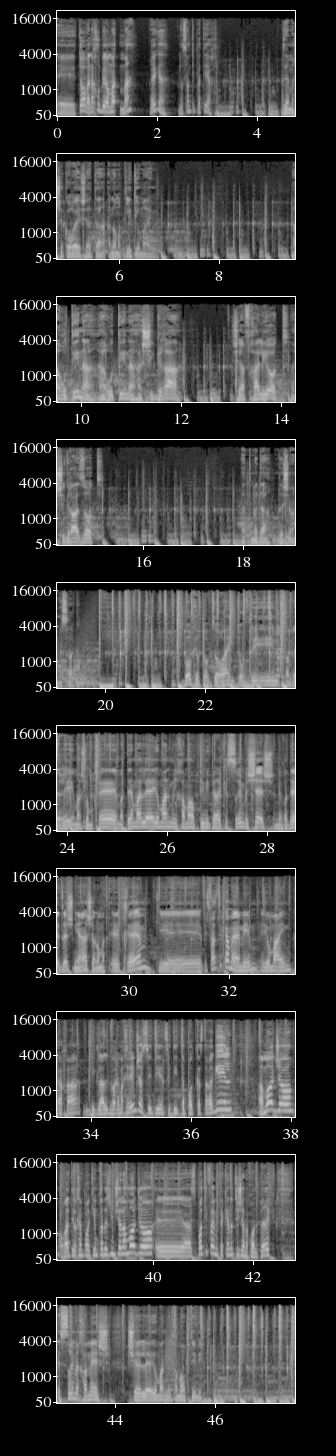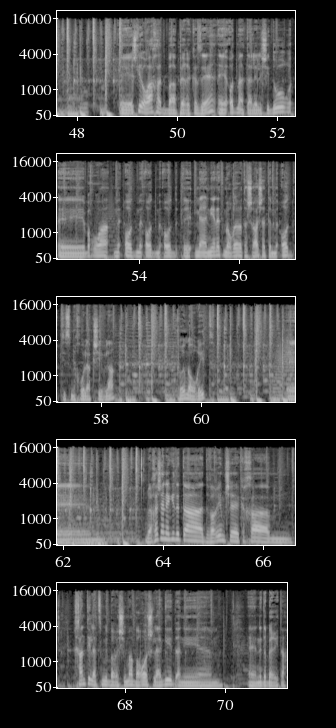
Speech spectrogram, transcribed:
אה, טוב, אנחנו ביום... מה? רגע, לא שמתי פתיח. זה מה שקורה שאתה לא מקליט יומיים. הרוטינה, הרוטינה, השגרה שהפכה להיות השגרה הזאת. התמדה, זה שם המשחק. בוקר טוב, צהריים טובים, חברים, מה שלומכם? אתם על אה, יומן מלחמה אופטימי, פרק 26. מוודא את זה, שנייה, שאני לא מטעה אתכם, כי uh, פספסתי כמה ימים, יומיים, ככה, בגלל דברים אחרים שעשיתי, עשיתי את הפודקאסט הרגיל. המוג'ו, הורדתי לכם פרקים חדשים של המוג'ו, uh, הספוטיפיי מתקן אותי שאנחנו על פרק 25 של יומן מלחמה אופטימי. אה, יש לי אורחת בפרק הזה, אה, עוד מעט תעלה לשידור, אה, בחורה מאוד מאוד מאוד מעניינת, מעוררת השראה, שאתם מאוד תשמחו להקשיב לה. קוראים לה אורית. ואחרי שאני אגיד את הדברים שככה הכנתי לעצמי ברשימה בראש להגיד, אני נדבר איתה.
